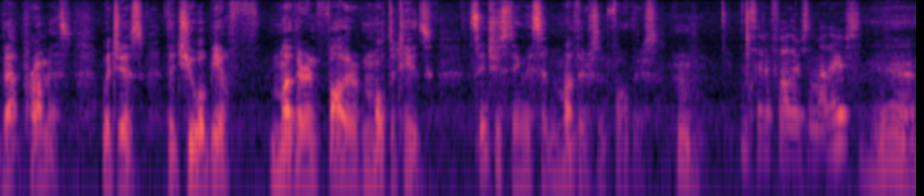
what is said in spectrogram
that promise, which is that you will be a f- mother and father of multitudes. It's interesting. They said mothers and fathers. Hmm. Instead of fathers and mothers. Yeah.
